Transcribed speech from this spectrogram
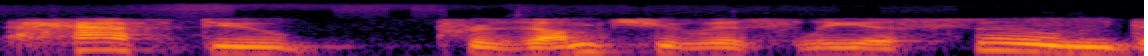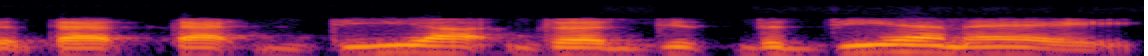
have to presumptuously assume that that, that the, the DNA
